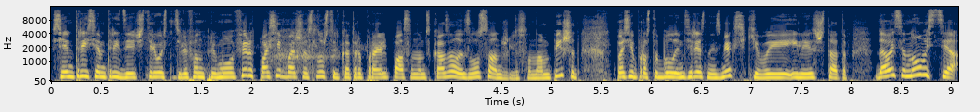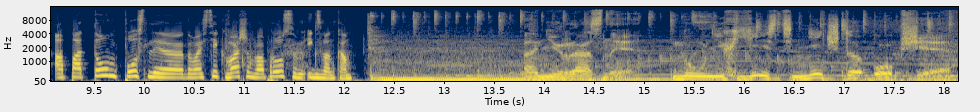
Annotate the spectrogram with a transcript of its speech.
7373948, телефон прямого эфира. Спасибо большое, слушатель, который про Эль-Паса нам сказал, из Лос-Анджелеса нам пишет. Спасибо, просто было интересно, из Мексики вы или из Штатов. Давайте новости, а потом, после новостей, к вашим вопросам и к звонкам. Они разные, но у них есть нечто общее –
